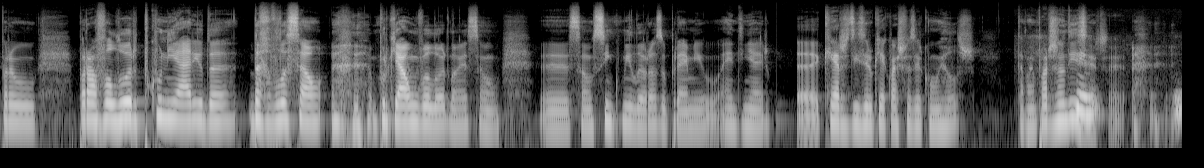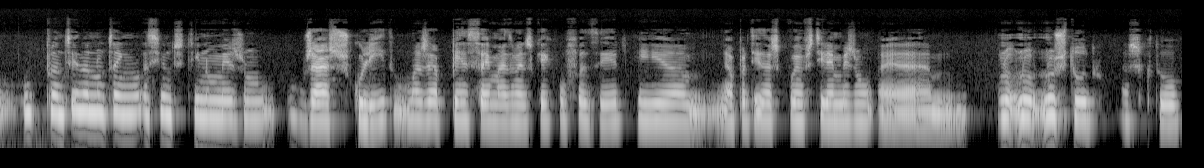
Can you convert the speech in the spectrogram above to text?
para, o, para o valor pecuniário da, da revelação, porque há um valor, não é? São, são 5 mil euros o prémio em dinheiro. queres dizer o que é que vais fazer com eles? Também podes não dizer. Pronto, ainda não tenho assim um destino mesmo já escolhido, mas já pensei mais ou menos o que é que vou fazer e um, a partir acho que vou investir é mesmo um, no, no, no, estudo. Acho que estou,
